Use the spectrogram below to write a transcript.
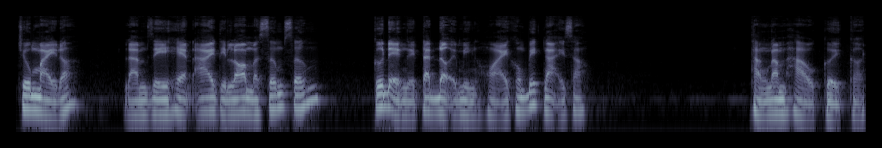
Chú mày đó, làm gì hẹn ai thì lo mà sớm sớm. Cứ để người ta đợi mình hoài không biết ngại sao. Thằng Nam Hào cười cợt.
